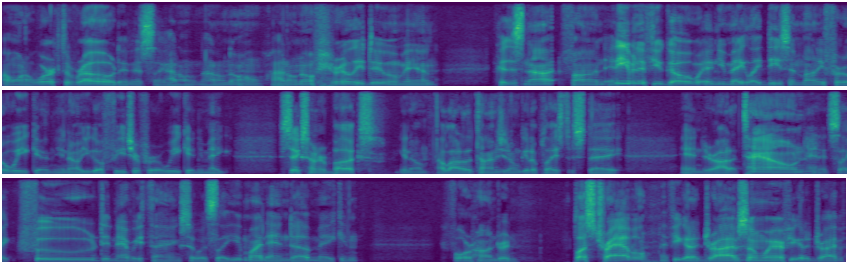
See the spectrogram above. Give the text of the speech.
I want to work the road, and it's like, I don't, I don't know, I don't know if you really do, man, because it's not fun. And even if you go and you make like decent money for a weekend, you know, you go feature for a weekend, you make six hundred bucks. You know, a lot of the times you don't get a place to stay and you're out of town and it's like food and everything. So it's like you might end up making 400 plus travel. If you got to drive somewhere, if you got to drive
